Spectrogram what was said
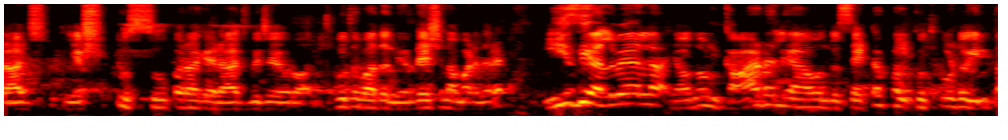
ರಾಜ್ ಎಷ್ಟು ಸೂಪರ್ ಆಗಿ ರಾಜ್ ವಿಜಯ್ ಅವರು ಅದ್ಭುತವಾದ ನಿರ್ದೇಶನ ಮಾಡಿದ್ದಾರೆ. ಈಸಿ ಅಲ್ವೇ ಅಲ್ಲ, ಯಾವ್ದೋ ಒಂದು ಕಾಡಲ್ಲಿ ಆ ಒಂದು ಸೆಟಪ್ ಅಲ್ಲಿ ಕುತ್ಕೊಂಡು ಇಂಥ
